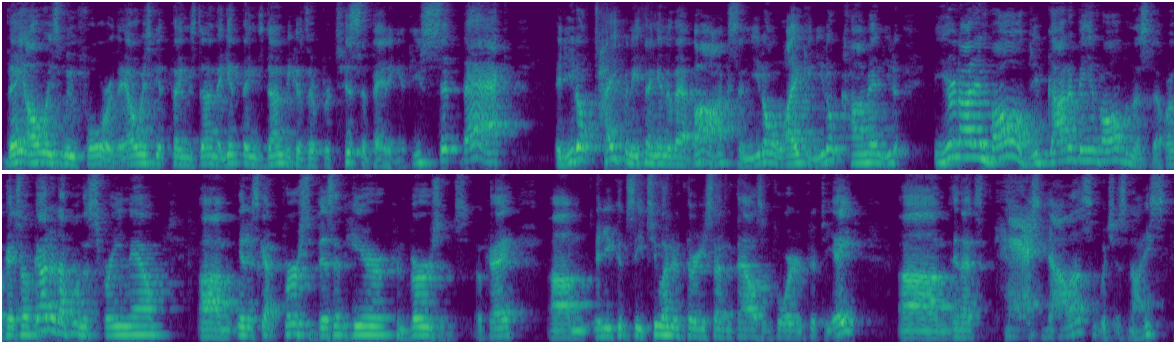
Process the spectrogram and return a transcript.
they always move forward. They always get things done. They get things done because they're participating. If you sit back and you don't type anything into that box and you don't like and you don't comment, you don't, you're not involved. You've got to be involved in this stuff. Okay, so I've got it up on the screen now. Um, it has got first visit here, conversions. Okay, um, and you can see 237,458. Um, and that's cash dollars, which is nice.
